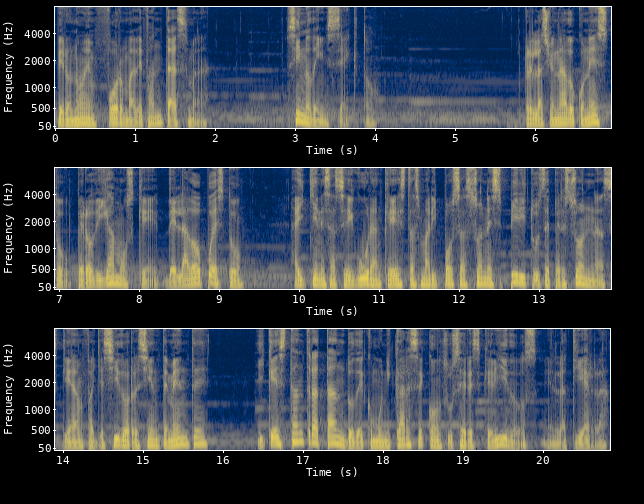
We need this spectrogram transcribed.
pero no en forma de fantasma, sino de insecto. Relacionado con esto, pero digamos que del lado opuesto, hay quienes aseguran que estas mariposas son espíritus de personas que han fallecido recientemente y que están tratando de comunicarse con sus seres queridos en la Tierra.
